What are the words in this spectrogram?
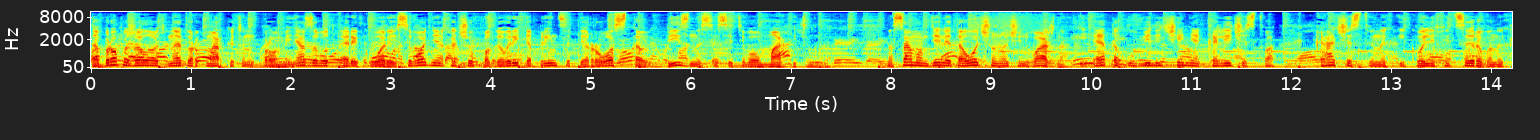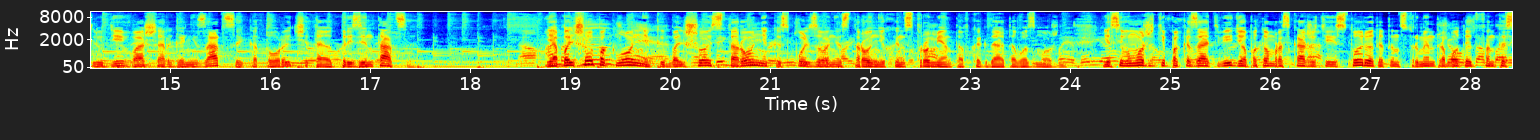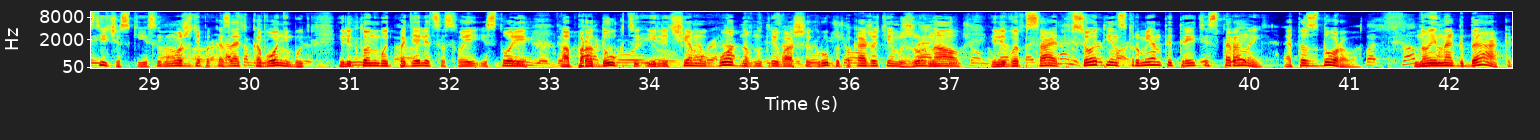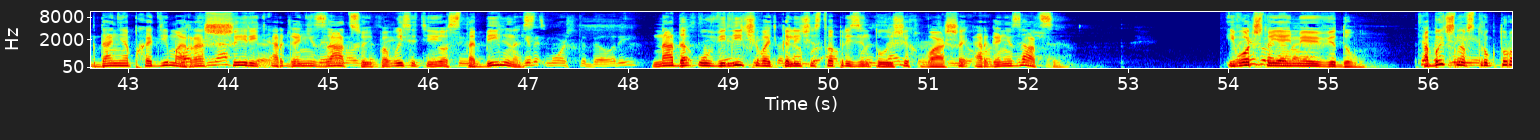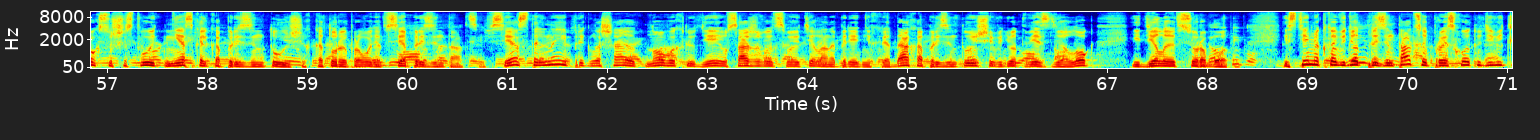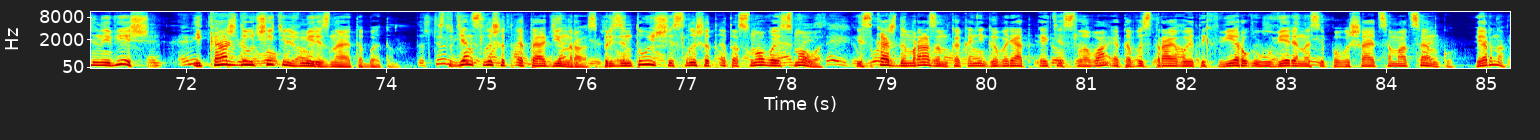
Добро пожаловать в Network Marketing Pro. Меня зовут Эрик Вори, и сегодня я хочу поговорить о принципе роста в бизнесе сетевого маркетинга. На самом деле это очень-очень важно, и это увеличение количества качественных и квалифицированных людей в вашей организации, которые читают презентации. Я большой поклонник и большой сторонник использования сторонних инструментов, когда это возможно. Если вы можете показать видео, а потом расскажете историю, этот инструмент работает фантастически. Если вы можете показать кого-нибудь или кто-нибудь поделится своей историей о продукте или чем угодно внутри вашей группы, покажете им журнал или веб-сайт, все это инструменты третьей стороны. Это здорово. Но иногда, когда необходимо расширить организацию и повысить ее стабильность, надо увеличивать количество презентующих вашей организации. И вот что я имею в виду. Обычно в структурах существует несколько презентующих, которые проводят все презентации. Все остальные приглашают новых людей, усаживают свое тело на передних рядах, а презентующий ведет весь диалог и делает всю работу. И с теми, кто ведет презентацию, происходят удивительные вещи. И каждый учитель в мире знает об этом. Студент слышит это один раз, презентующий слышит это снова и снова. И с каждым разом, как они говорят эти слова, это выстраивает их веру и уверенность и повышает самооценку. Верно?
